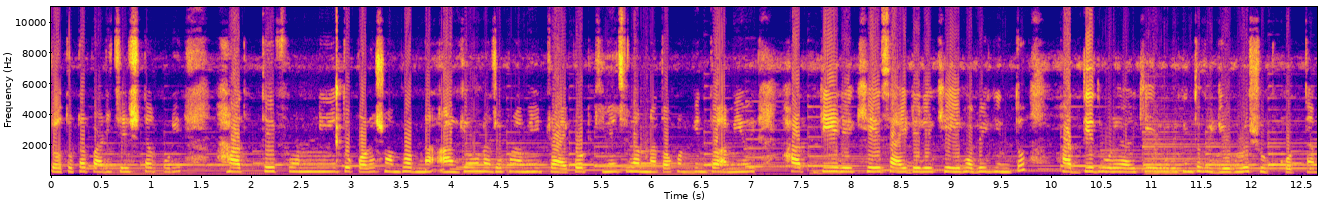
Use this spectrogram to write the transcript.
যতটা পারি চেষ্টা করি। হাতে ফোন নিয়ে তো করা সম্ভব না। আগেও না যখন আমি ট্রাইপড কিনেছিলাম না, তখন কিন্তু আমি ওই হাত দিয়ে রেখে সাইডে রেখে এভাবেই কিন্তু হাত দিয়ে ধরে আর কি এভাবে কিন্তু ভিডিওগুলো শ্যুট করতাম।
